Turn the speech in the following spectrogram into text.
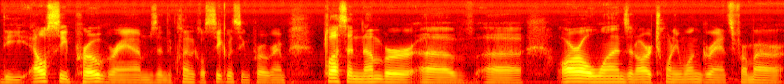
the ELSI programs and the clinical sequencing program, plus a number of uh, R01s and R21 grants from our,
